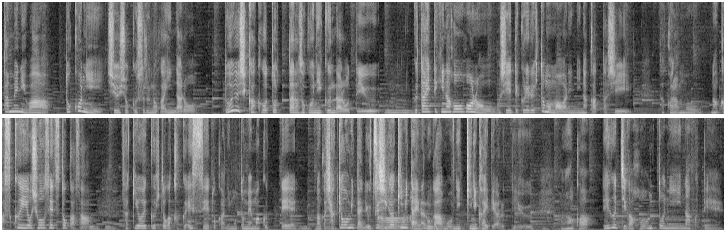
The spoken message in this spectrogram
ためにはどこに就職するのがいいんだろうどういう資格を取ったらそこに行くんだろうっていううん。具体的な方法論を教えてくれる人も周りにいなかったしだからもうなんか救いを小説とかさ、うん先を行く人が書くエッセイとかに求めまくって、うんなんか写経みたいに写し書きみたいなのがもう日記に書いてあるっていう、なんか出口が本当になくて。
